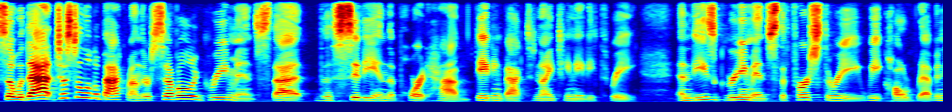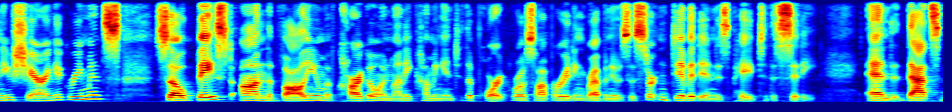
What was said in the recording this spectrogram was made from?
so with that, just a little background, there are several agreements that the city and the port have dating back to 1983. And these agreements, the first three, we call revenue sharing agreements. So based on the volume of cargo and money coming into the port, gross operating revenues, a certain dividend is paid to the city. And that's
